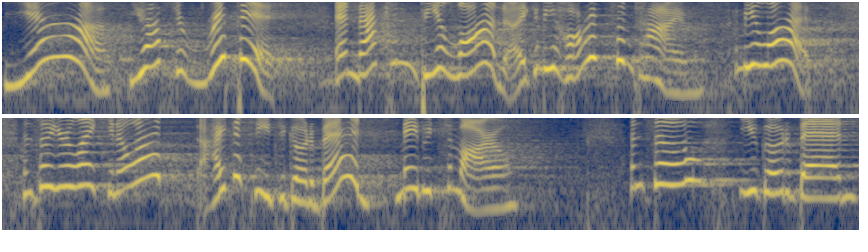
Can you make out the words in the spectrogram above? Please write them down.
yeah, you have to rip it. And that can be a lot. It can be hard sometimes. It can be a lot. And so you're like, you know what? I just need to go to bed. Maybe tomorrow. And so you go to bed.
